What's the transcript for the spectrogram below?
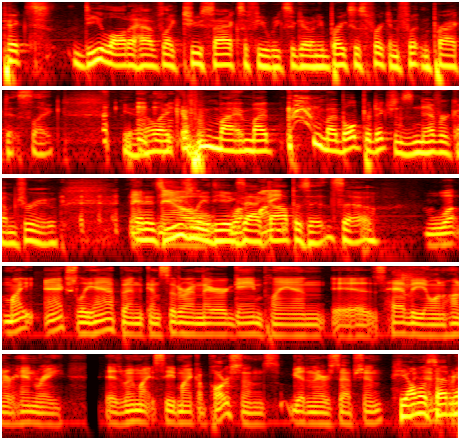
picked D Law to have like two sacks a few weeks ago, and he breaks his freaking foot in practice. Like, you know, like my my my bold predictions never come true, and it's Now, usually the exact might- opposite. So What might actually happen, considering their game plan is heavy on Hunter Henry, is we might see Micah Parsons get an interception. he almost had one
